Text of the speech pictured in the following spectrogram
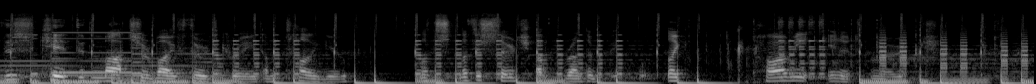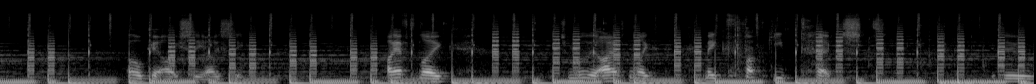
this kid did not survive third grade. I'm telling you. Let's let's just search up random like Tommy Innit merch. Okay, I see, I see. I have to like to move I have to like make funky text. Do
